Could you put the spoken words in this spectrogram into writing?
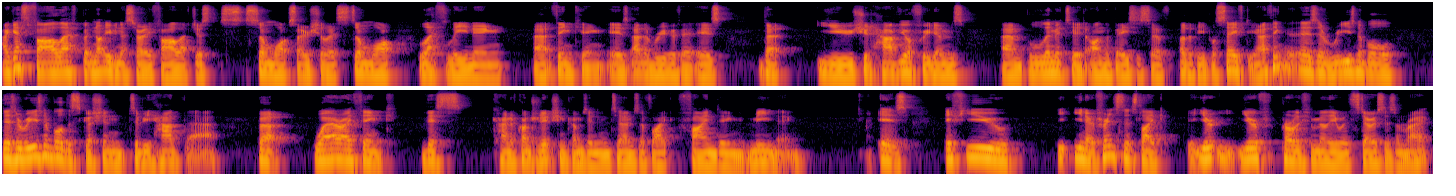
I, guess far left, but not even necessarily far left, just somewhat socialist, somewhat left leaning uh, thinking is at the root of it is that you should have your freedoms um, limited on the basis of other people's safety. And I think there's a reasonable there's a reasonable discussion to be had there, but where I think this kind of contradiction comes in in terms of like finding meaning is if you you know for instance like you're you're probably familiar with stoicism right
